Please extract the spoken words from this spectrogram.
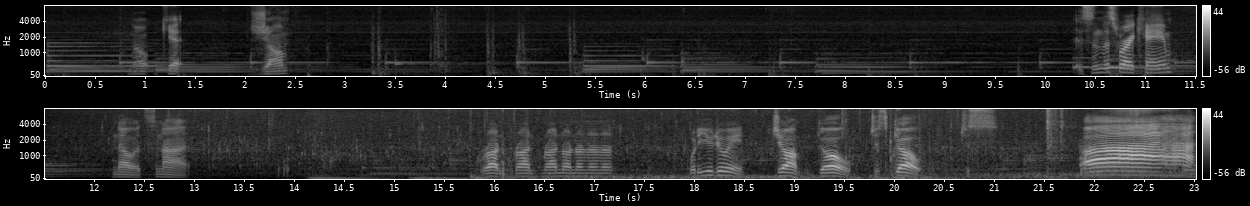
Nope. Get... Jump. Isn't this where I came? No, it's not. Run, run, run, run, run, run, run. What are you doing? Jump, go, just go. Just... Ah!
